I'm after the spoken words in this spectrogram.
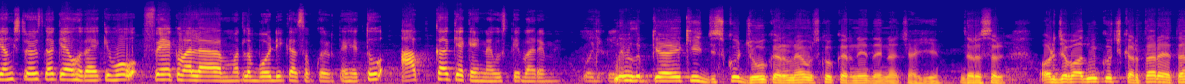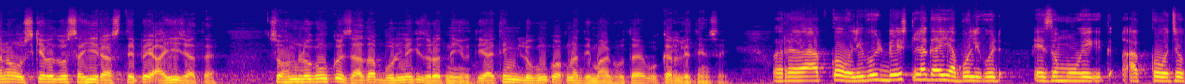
यंगस्टर्स का क्या होता है कि वो फेक वाला मतलब बॉडी का सब करते हैं। तो आपका क्या कहना है उसके बारे में बॉडी के? नहीं मतलब क्या है कि जिसको जो करना है उसको करने देना चाहिए दरअसल। और जब आदमी कुछ करता रहता है ना उसके बाद वो सही रास्ते पे आ ही जाता है। सो हम लोगों को ज़्यादा बोलने की ज़रूरत नहीं होती। आई थिंक लोगों को अपना दिमाग होता है वो कर लेते हैं सही। और आपको हॉलीवुड बेस्ट लगा या बॉलीवुड एज अ मूवी आपको जो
